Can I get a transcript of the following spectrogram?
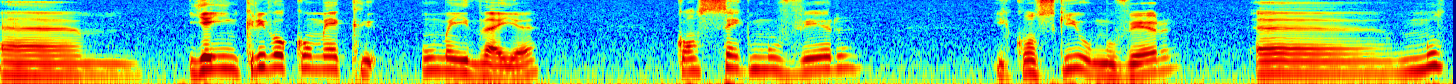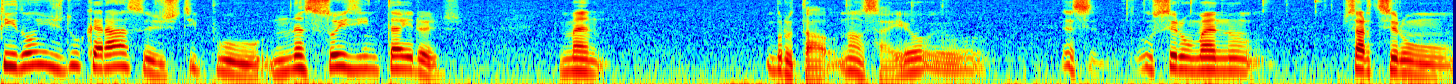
Ahm, e é incrível como é que uma ideia consegue mover e conseguiu mover ah, multidões do caraças, tipo nações inteiras. Mano, brutal, não sei, eu, eu- esse- o ser humano, apesar de ser um,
